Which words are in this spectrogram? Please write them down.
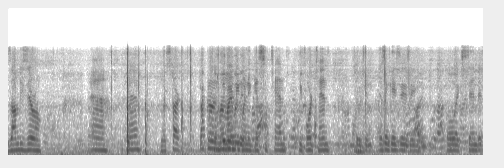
Zombie Zero. Uh, and let's start. Just remind me when it gets to 10, before 10, so we can, just in case they, they go extend it.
